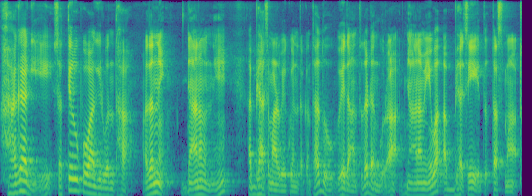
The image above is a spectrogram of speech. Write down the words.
ಹಾಗಾಗಿ ಸತ್ಯರೂಪವಾಗಿರುವಂತಹ ಅದನ್ನೇ, ಜ್ಞಾನವನ್ನೇ ಅಭ್ಯಾಸ ಮಾಡಬೇಕು ಎನ್ನತಕ್ಕಂಥದ್ದು ವೇದಾಂತದ ಡಂಗುರ. ಜ್ಞಾನಮೇವ ಅಭ್ಯಸೇತ್ ತಸ್ಮಾತ್.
